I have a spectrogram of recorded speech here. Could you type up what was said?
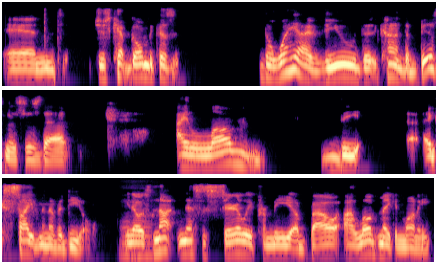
and just kept going because the way I view the kind of the business is that I love the excitement of a deal. You know, it's uh-huh. not necessarily for me about, I love making money.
